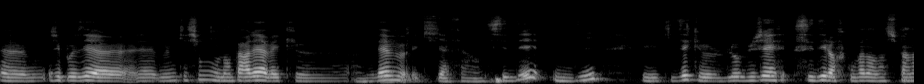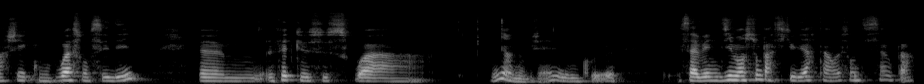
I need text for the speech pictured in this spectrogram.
euh, j'ai posé euh, la même question. On en parlait avec un élève qui a fait un CD, il me dit, et qui disait que l'objet CD, lorsqu'on va dans un supermarché et qu'on voit son CD, le fait que ce soit oui, un objet. Donc, euh, ça avait une dimension particulière. Tu as ressenti ça ou pas?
